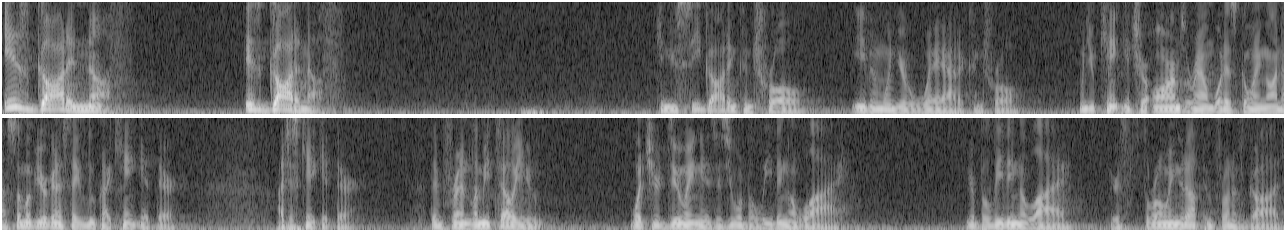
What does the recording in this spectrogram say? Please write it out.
Is God enough? Is God enough? Can you see God in control even when you're way out of control? When you can't get your arms around what is going on. Now, some of you are going to say, Luke, I can't get there. I just can't get there. Then, friend, let me tell you, what you're doing is, is you are believing a lie. You're believing a lie you're throwing it up in front of God.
